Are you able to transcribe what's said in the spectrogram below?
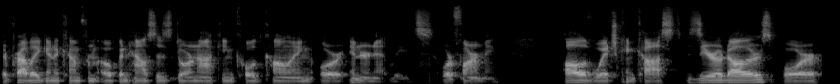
they're probably going to come from open houses door knocking cold calling or internet leads or farming all of which can cost zero dollars or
